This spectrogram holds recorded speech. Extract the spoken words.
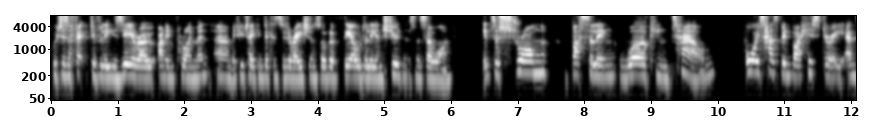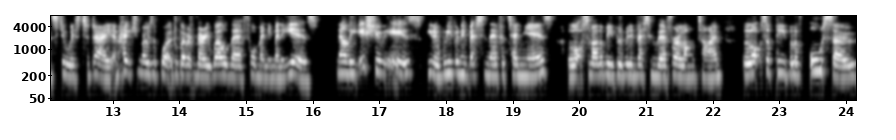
which is effectively zero unemployment um, if you take into consideration sort of the elderly and students and so on. It's a strong, bustling, working town, always has been by history and still is today. And HMOs have worked very well there for many, many years. Now, the issue is, you know, we've been investing there for 10 years. Lots of other people have been investing there for a long time. Lots of people have also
